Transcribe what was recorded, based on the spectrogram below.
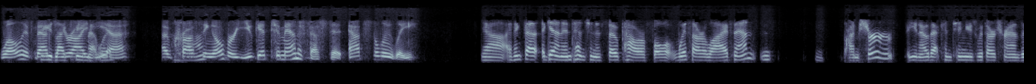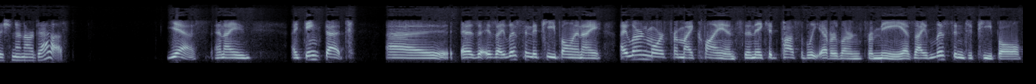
Well, if that's like your idea of uh-huh. crossing over, you get to manifest it. Absolutely. Yeah, I think that again, intention is so powerful with our lives, and I'm sure you know that continues with our transition and our death. Yes, and I, I think that uh, as as I listen to people and I I learn more from my clients than they could possibly ever learn from me. As I listen to people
